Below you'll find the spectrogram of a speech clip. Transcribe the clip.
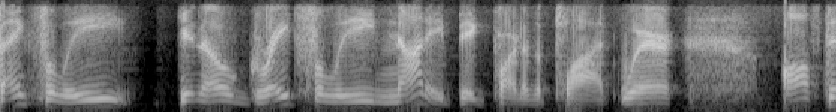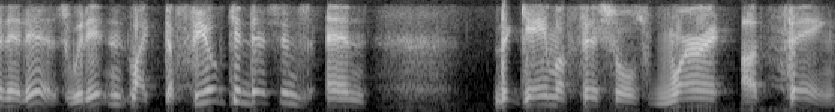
thankfully you know, gratefully not a big part of the plot where often it is. We didn't like the field conditions and the game officials weren't a thing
